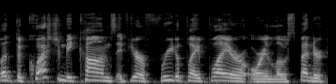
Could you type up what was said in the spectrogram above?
but the question becomes if you're a free-to-play player or a low spender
